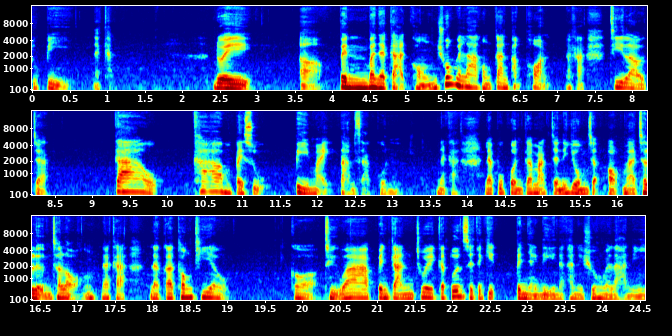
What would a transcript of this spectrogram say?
ทุกๆปีนะคะโดยเป็นบรรยากาศของช่วงเวลาของการพักผ่อนนะคะ ที่เราจะก้าวข้ามไปสู่ปีใหม่ตามสากล นะคะ และผู้คนก็มักจะนิยมจะออกมาเฉลิมฉลองนะคะ แล้วก็ท่องเที่ยว ก็ถือว่าเป็นการช่วยกระตุ้นเศรษฐกิจเป็นอย่างดีนะคะในช่วงเวลานี้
